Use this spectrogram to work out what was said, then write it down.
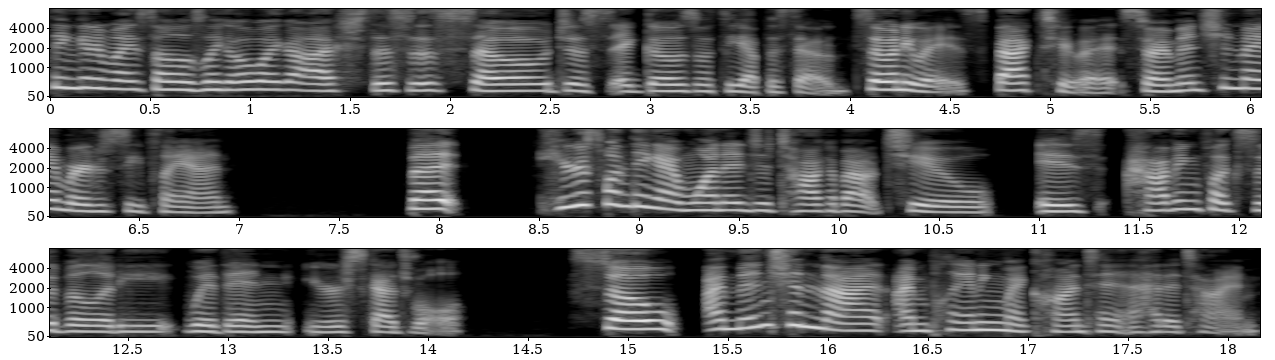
thinking to myself, I was like, oh my gosh, this is so just, it goes with the episode. So, anyways, back to it. So, I mentioned my emergency plan, but here's one thing I wanted to talk about too is having flexibility within your schedule. So, I mentioned that I'm planning my content ahead of time.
